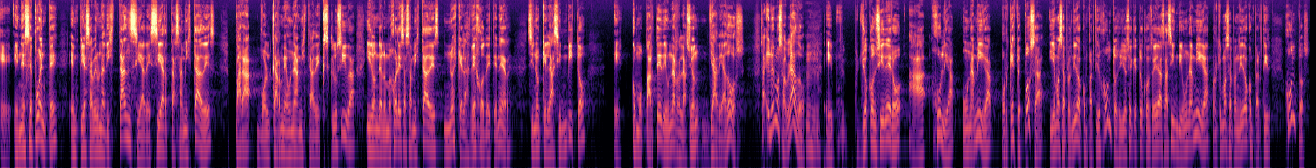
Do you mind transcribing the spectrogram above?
eh, en ese puente empieza a haber una distancia de ciertas amistades para volcarme a una amistad exclusiva y donde a lo mejor esas amistades no es que las dejo de tener, sino que las invito como parte de una relación ya de a dos. O sea, y lo hemos hablado. Eh, yo considero a Julia una amiga porque es tu esposa y hemos aprendido a compartir juntos. Y yo sé que tú consideras a Cindy una amiga porque hemos aprendido a compartir juntos.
